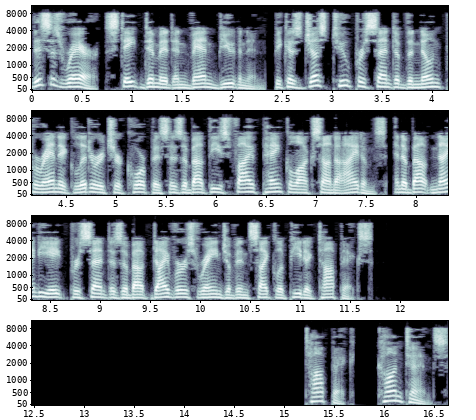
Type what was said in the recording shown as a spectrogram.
This is rare, state Dimmitt and Van Buitenen, because just 2% of the known Puranic literature corpus is about these five Pankalaksana items, and about 98% is about diverse range of encyclopedic topics. Contents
